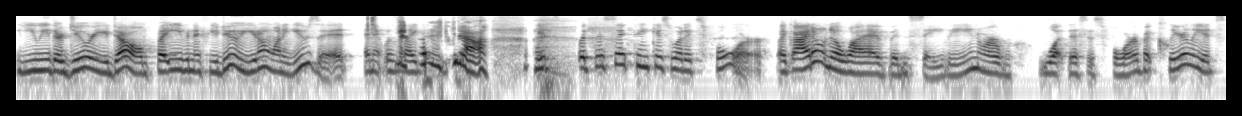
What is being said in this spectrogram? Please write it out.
you either do or you don't but even if you do you don't want to use it and it was like yeah it's but this i think is what it's for like i don't know why i've been saving or what this is for, but clearly it's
